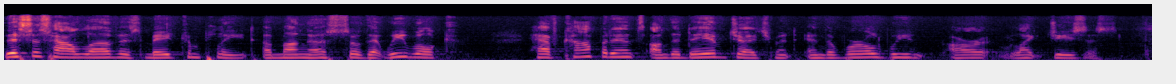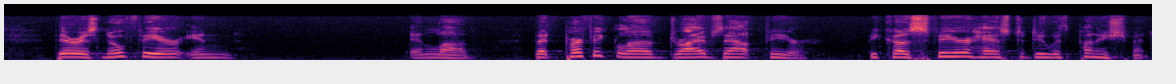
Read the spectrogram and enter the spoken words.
This is how love is made complete among us so that we will have confidence on the day of judgment in the world we are like Jesus. There is no fear in in love, but perfect love drives out fear because fear has to do with punishment.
